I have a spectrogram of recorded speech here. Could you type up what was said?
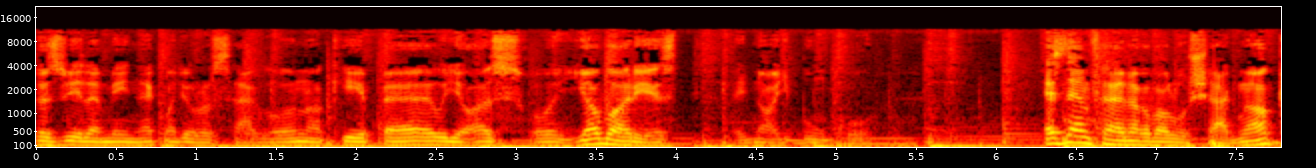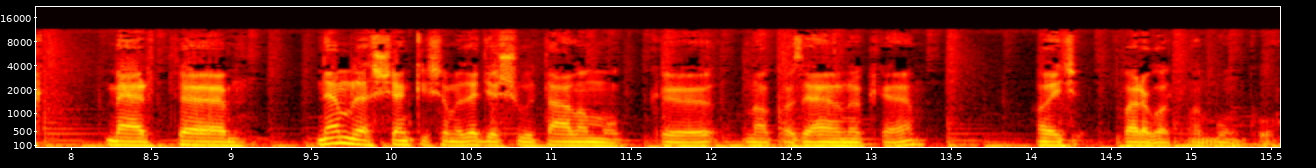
közvéleménynek Magyarországon a képe ugye az, hogy javarészt egy nagy bunkó. Ez nem fel meg a valóságnak, mert nem lesz senki sem az Egyesült Államoknak az elnöke, ha egy faragatlan bunkó.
